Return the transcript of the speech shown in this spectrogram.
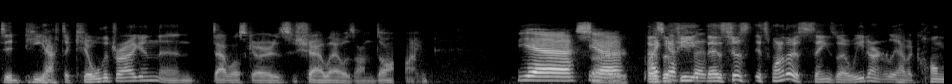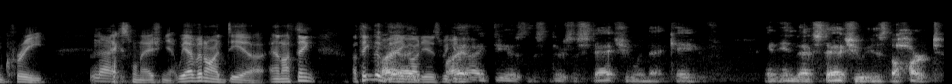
did he have to kill the dragon? And Davos goes, Shou-Lao is undying. Yeah, So yeah. there's I a guess few, there's- there's just, it's one of those things where we don't really have a concrete no. explanation yet. We have an idea. And I think, I think the my, vague i- idea is we my can, idea is this, there's a statue in that cave, and in that statue is the heart.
